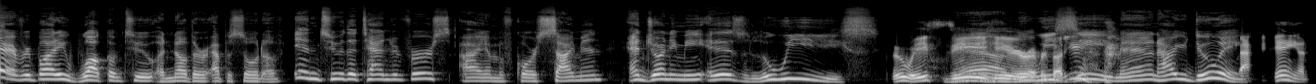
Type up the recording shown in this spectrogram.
Hey everybody, welcome to another episode of Into the Tangent Verse. I am of course Simon, and joining me is Luis. Luis Z yeah, here, Luis everybody. Z, man, how are you doing? Back again.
